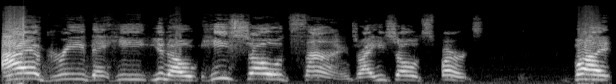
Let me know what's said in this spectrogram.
I agree that he, you know, he showed signs, right? He showed spurts. But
